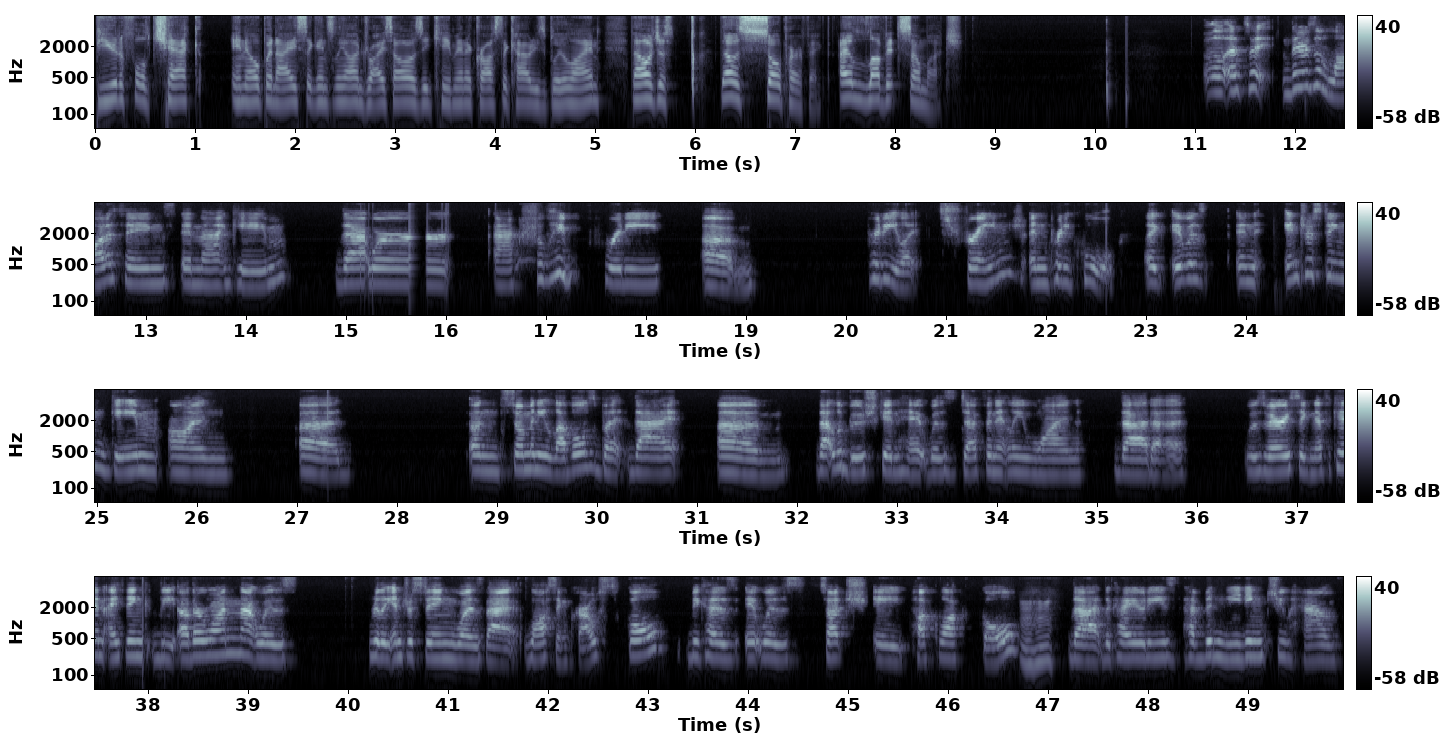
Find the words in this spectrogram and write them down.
beautiful check in open ice against Leon Draisaitl as he came in across the Coyotes blue line. That was just that was so perfect. I loved it so much. Well, that's what there's a lot of things in that game that were actually pretty um pretty like strange and pretty cool. Like it was an interesting game on uh on so many levels, but that um that Lyubushkin hit was definitely one that uh was very significant. I think the other one that was really interesting was that Lawson Crouse goal because it was such a puck luck goal mm-hmm. that the Coyotes have been needing to have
